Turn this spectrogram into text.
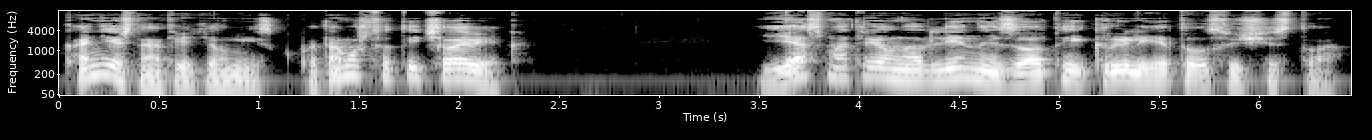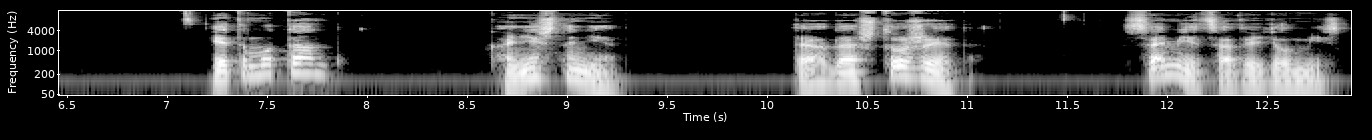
«Конечно», — ответил Миск, — «потому что ты человек». Я смотрел на длинные золотые крылья этого существа. «Это мутант?» «Конечно нет». «Тогда что же это?» «Самец», — ответил Миск.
